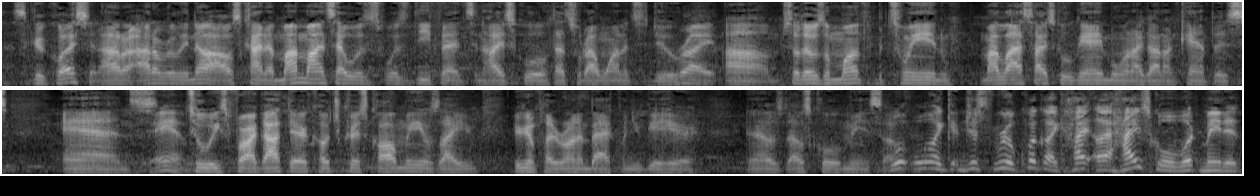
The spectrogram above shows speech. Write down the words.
That's a good question. I don't, I don't really know. I was kind of my mindset was was defense in high school. That's what I wanted to do. Right. Um, so there was a month between my last high school game and when I got on campus. And Damn. two weeks before I got there, Coach Chryst called me. He was like, "You're gonna play running back when you get here," and that was that was cool with me. So Well, well, like just real quick, like high, uh, high school, what made it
